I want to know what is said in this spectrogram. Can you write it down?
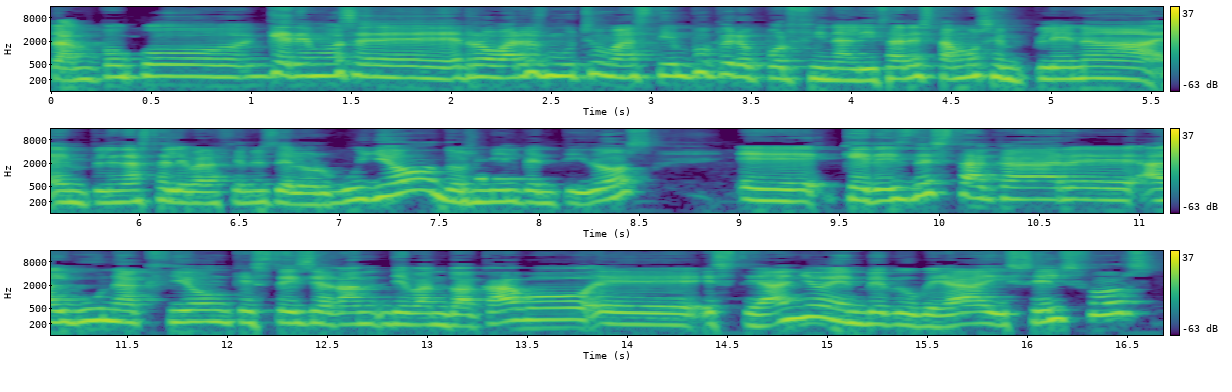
tampoco queremos eh, robaros mucho más tiempo, pero por finalizar estamos en plena en plenas celebraciones del orgullo 2022 Eh, ¿Queréis destacar eh, alguna acción que estéis llevando a cabo este año en BBVA y Salesforce?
